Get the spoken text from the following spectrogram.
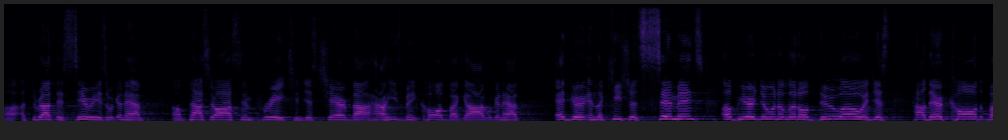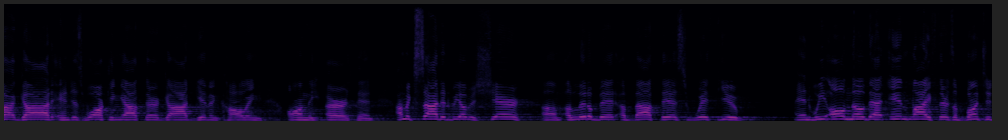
Uh, throughout this series, we're going to have um, Pastor Austin preach and just share about how he's been called by God. We're going to have Edgar and Lakeisha Simmons up here doing a little duo and just how they're called by God and just walking out their God given calling on the earth. And I'm excited to be able to share um, a little bit about this with you. And we all know that in life there's a bunch of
